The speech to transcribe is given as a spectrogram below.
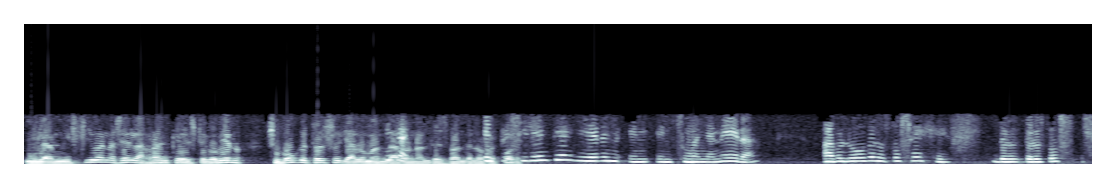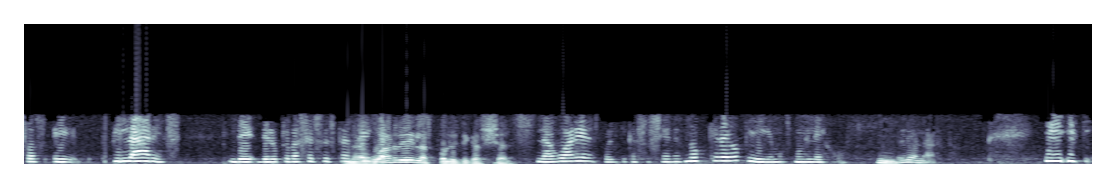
y la amnistía iban a ser el arranque de este gobierno. Supongo que todo eso ya lo mandaron al desván de los El presidente ayer en, en, su mañanera habló de los dos ejes, de, los dos eh, pilares de, de, lo que va a ser su estrategia. La guardia y las políticas sociales. La guardia y las políticas sociales. No creo que lleguemos muy lejos, mm. Leonardo. Y, y,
